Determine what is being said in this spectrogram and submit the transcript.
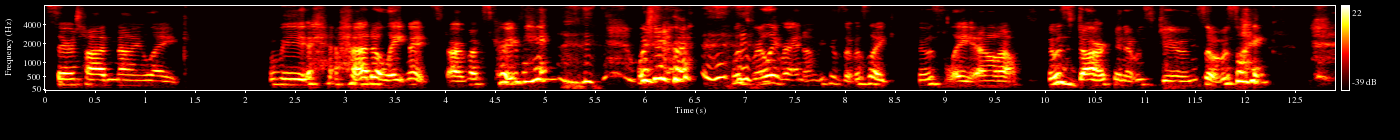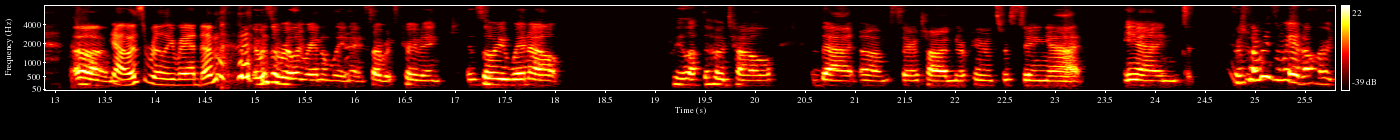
Sarah Todd and I like we had a late night Starbucks craving, which was really random because it was like it was late. I don't know. It was dark and it was June, so it was like um, yeah, it was really random. it was a really random late night Starbucks craving, and so we went out. We left the hotel that um, Sarah Todd and her parents were staying at, and for some reason we had a hard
